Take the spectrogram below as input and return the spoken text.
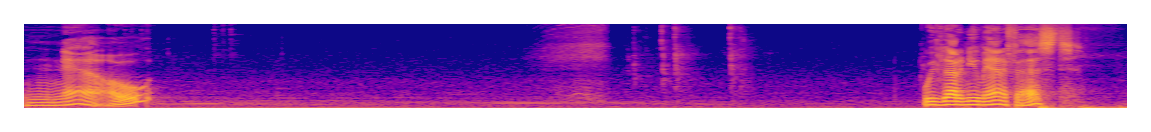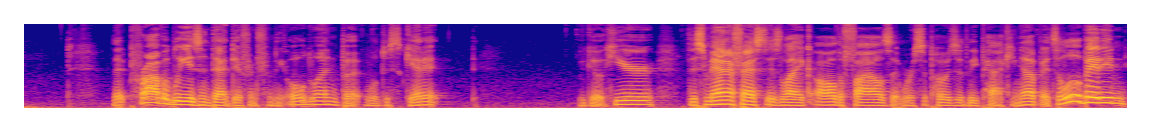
now we've got a new manifest that probably isn't that different from the old one, but we'll just get it. We go here. This manifest is like all the files that we're supposedly packing up. It's a little bit in,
